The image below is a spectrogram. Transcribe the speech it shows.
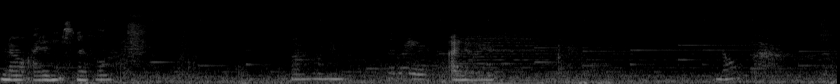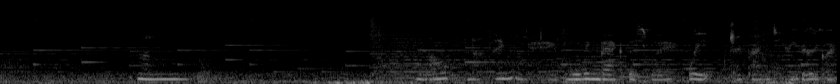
No, I didn't sniffle. Um, I know. Nope. Um. Nope, nothing. Okay, moving back this way. Wait, check behind the TV really quick.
